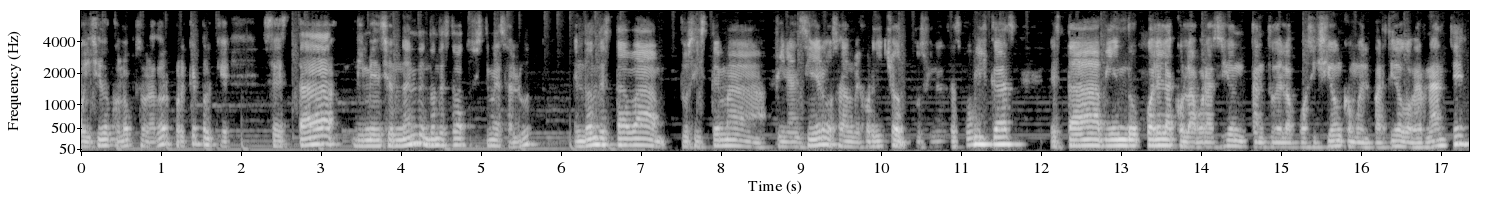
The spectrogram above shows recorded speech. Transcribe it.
coincido con López Obrador. ¿Por qué? Porque se está dimensionando en dónde estaba tu sistema de salud, en dónde estaba tu sistema financiero, o sea, mejor dicho, tus finanzas públicas, está viendo cuál es la colaboración tanto de la oposición como del partido gobernante,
